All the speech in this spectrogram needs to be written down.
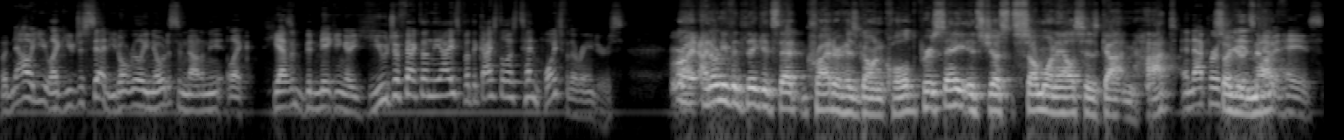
But now you, like you just said, you don't really notice him not on the like. He hasn't been making a huge effect on the ice, but the guy still has ten points for the Rangers. right i don't even think it's that Kreider has gone cold per se it's just someone else has gotten hot And that person so you're is not- Kevin Hayes.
